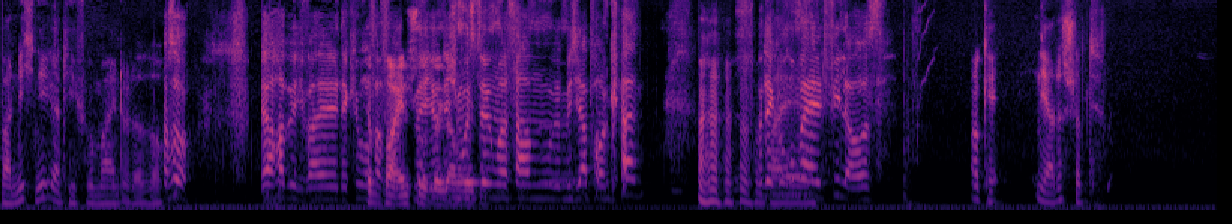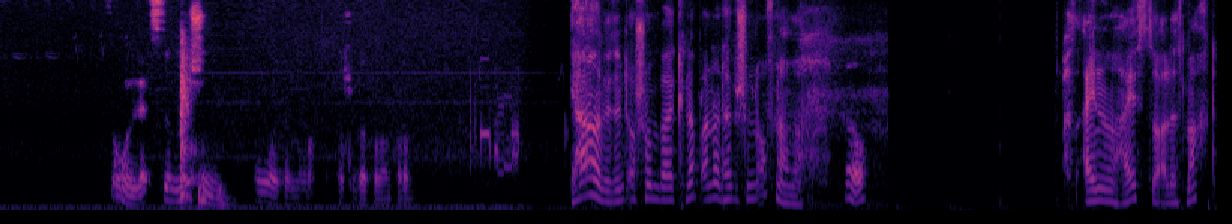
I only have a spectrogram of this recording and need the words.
War nicht negativ gemeint oder so. Achso. Ja, habe ich, weil der paar verfolgt mich und ich musste irgendwas haben, womit mich abhauen kann. Und der Kuruma hält viel aus. Okay, ja, das stimmt. So, letzte Mission. Oh, ich hab mir noch Tasche da verloren, verdammt. Ja, wir sind auch schon bei knapp anderthalb Stunden Aufnahme. Ja. Was einen heißt, so alles macht.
